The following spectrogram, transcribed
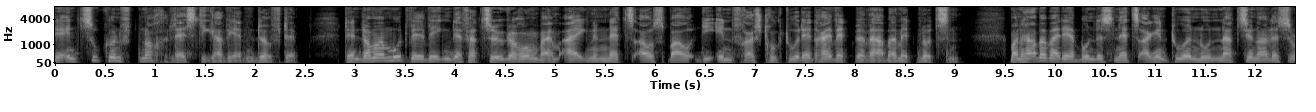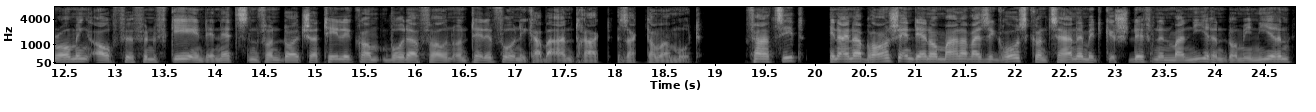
der in Zukunft noch lästiger werden dürfte. Denn Dommermuth will wegen der Verzögerung beim eigenen Netzausbau die Infrastruktur der drei Wettbewerber mitnutzen. Man habe bei der Bundesnetzagentur nun nationales Roaming auch für 5G in den Netzen von Deutscher Telekom, Vodafone und Telefonica beantragt, sagt Dommermuth. Fazit in einer Branche, in der normalerweise Großkonzerne mit geschliffenen Manieren dominieren,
